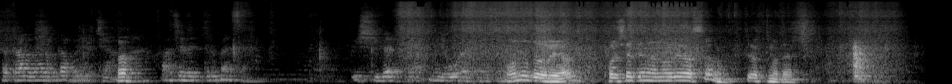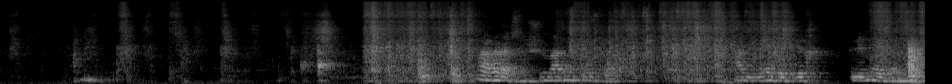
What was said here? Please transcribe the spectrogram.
Çatallarını da koyacağım. Acele ettirmezsen. Bir şeyler yapmaya uğraşacağım. Onu da oraya al. Poşetinden oraya alsana. Dökmeden. Arkadaşlar şunların burada. Hani ne dedik bilmiyorum.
